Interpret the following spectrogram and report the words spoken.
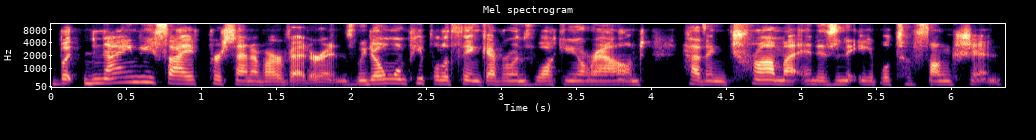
but 95% of our veterans, we don't want people to think everyone's walking around having trauma and isn't able to function.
